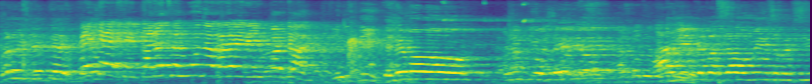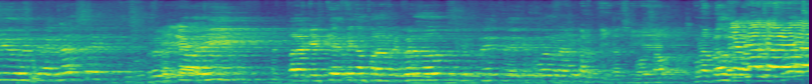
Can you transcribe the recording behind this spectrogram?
Bueno, gente, Gente, sentaros todo el mundo, ahora viene lo importante. tenemos un último premio. Alguien que ha pasado muy desapercibido durante la clase, pero que estaba ahí para que ustedes tengan para el recuerdo siempre este de que fueron al partido. Así que, un aplauso. Un aplauso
